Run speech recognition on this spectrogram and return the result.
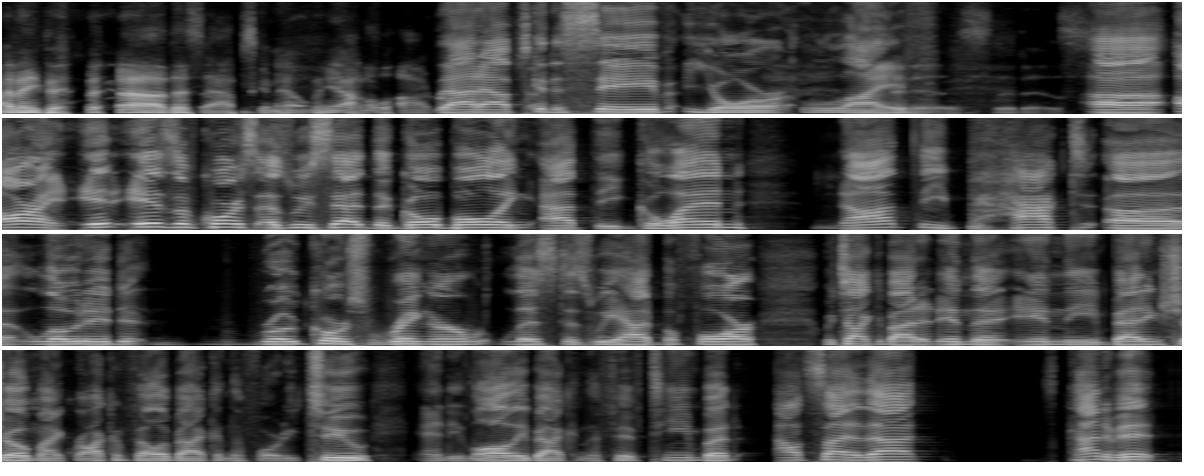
I think that uh, this app's going to help me out a lot. That app's going to save your life. It is. It is. Uh, all right. It is, of course, as we said, the Go Bowling at the Glen, not the packed, uh, loaded road course ringer list as we had before. We talked about it in the in the betting show. Mike Rockenfeller back in the 42, Andy Lally back in the 15. But outside of that, it's kind of it.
